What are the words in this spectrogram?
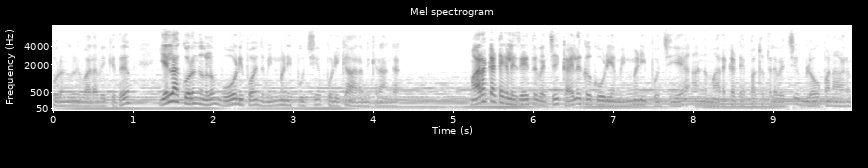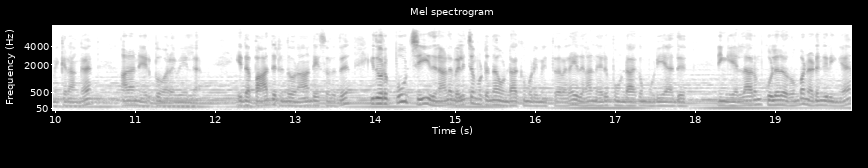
குரங்குகளையும் வர வைக்குது. எல்லா குரங்குகளும் ஓடி போய் இந்த மின்மணி பூச்சியை பிடிக்க ஆரம்பிக்கிறாங்க. மரக்கட்டைகளை சேர்த்து வச்சு கையில் இருக்கக்கூடிய மின்மணி பூச்சியை அந்த மரக்கட்டை பக்கத்துல வச்சு ப்ளோ பண்ண ஆரம்பிக்கிறாங்க. ஆனா நெருப்பு வரவே இல்லை. இதை பார்த்துட்டு இருந்த ஒரு ஆந்தை சொல்லுது இது ஒரு பூச்சி இதனால வெளிச்சம் மட்டும்தான் உண்டாக்க முடியுமே தவிர இதெல்லாம் நெருப்பு உண்டாக்க முடியாது. நீங்க எல்லாரும் குளிர ரொம்ப நடுங்குறீங்க.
